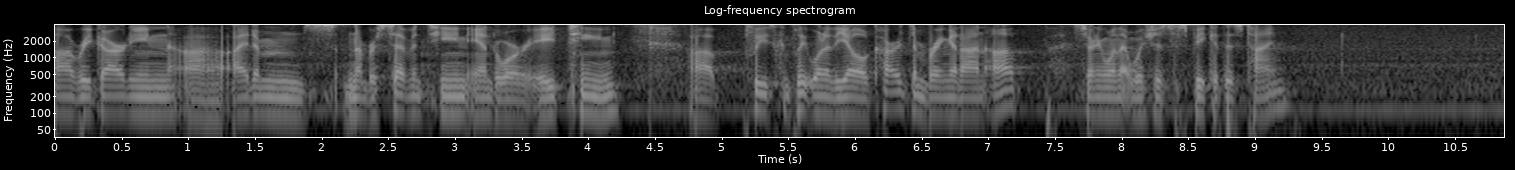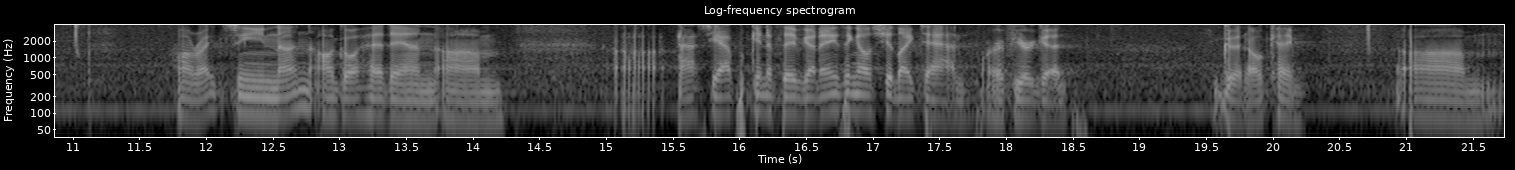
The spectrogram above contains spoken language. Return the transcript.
uh, regarding uh, items number 17 and/or 18, uh, please complete one of the yellow cards and bring it on up. Is there anyone that wishes to speak at this time? All right, seeing none, I'll go ahead and um, uh, ask the applicant if they've got anything else you'd like to add, or if you're good. Good, okay. Um,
